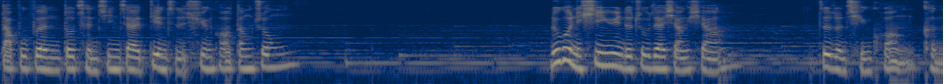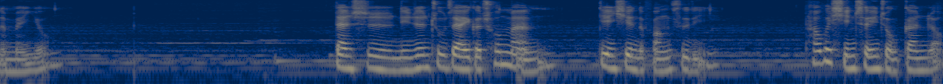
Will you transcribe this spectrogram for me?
大部分都沉浸在电子讯号当中。如果你幸运的住在乡下，这种情况可能没有。但是你仍住在一个充满电线的房子里，它会形成一种干扰，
